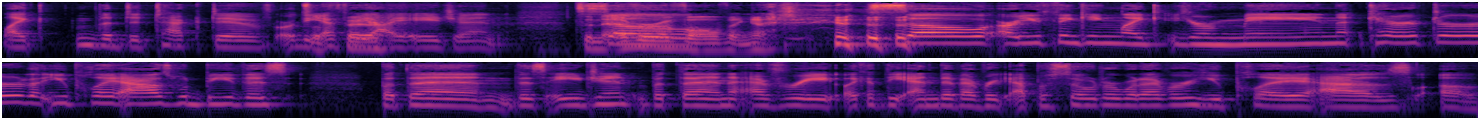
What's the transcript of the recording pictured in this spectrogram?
like the detective or the FBI fair- agent. It's an So- ever evolving idea. so are you thinking like your main character that you play as would be this but then this agent but then every like at the end of every episode or whatever you play as a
